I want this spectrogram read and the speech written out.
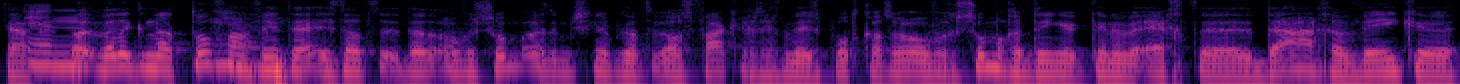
Ja, En- wat, wat ik er nou tof ja. aan vind, hè, is dat, dat over sommige, misschien heb ik dat wel eens vaker gezegd in deze podcast, over sommige dingen kunnen we echt eh, dagen, weken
